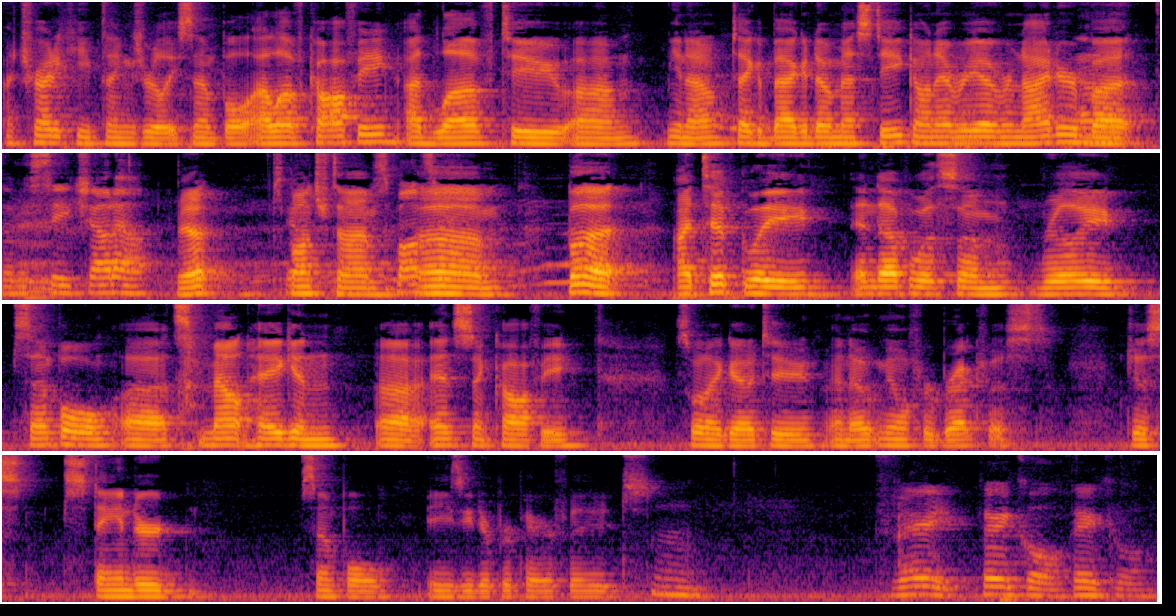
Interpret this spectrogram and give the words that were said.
I try to keep things really simple. I love coffee. I'd love to, um, you know, take a bag of Domestique on every overnighter, Oh, but Domestique, shout out. yep, sponsor time. Sponsor. Um, but I typically end up with some really simple. Uh, it's Mount Hagen uh, instant coffee. That's what I go to, An oatmeal for breakfast. Just standard, simple, easy to prepare foods. Mm. Very, very cool. Very cool.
